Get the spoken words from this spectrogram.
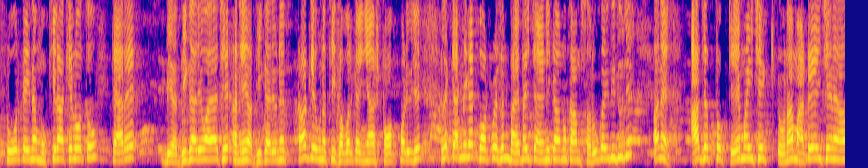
સ્ટોર કરીને મૂકી રાખેલો હતો, ત્યારે બે અધિકારીઓ આવ્યા છે અને એ અધિકારીઓને તક એવું નથી ખબર કે અહીંયા સ્ટોક પડ્યું છે. એટલે ક્યાંક ને ક્યાંક કોર્પોરેશન બાય બાય ચાઇનિકાનું કામ શરૂ કરી દીધું છે. અને આ જથ્થો કેમ અહીં છે, કોના માટે અહીં છે અને આ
